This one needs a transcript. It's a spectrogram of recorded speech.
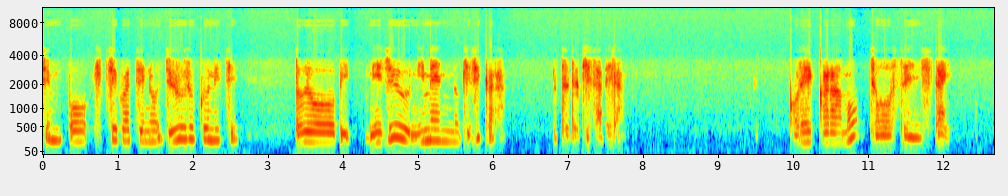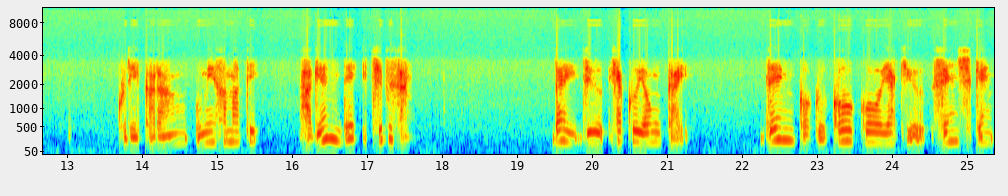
新報7月の16日土曜日22面の記事からうつづきさびらこれからも挑戦したい。栗からん海浜て励んで一部さん。第104回全国高校野球選手権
